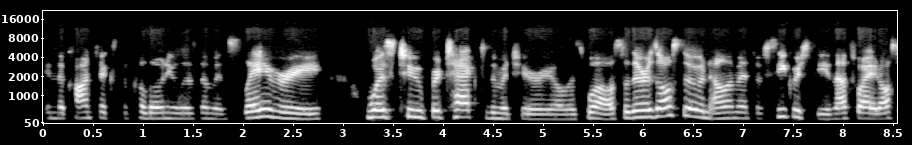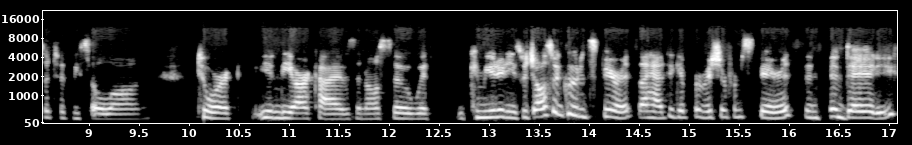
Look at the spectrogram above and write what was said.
in the context of colonialism and slavery was to protect the material as well. So there is also an element of secrecy, and that's why it also took me so long to work in the archives and also with communities, which also included spirits. I had to get permission from spirits and, and deities,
